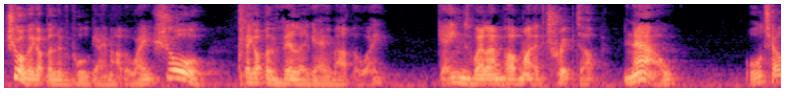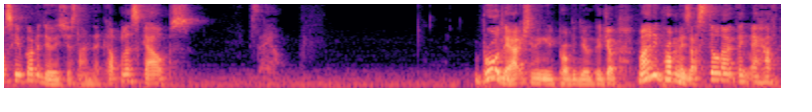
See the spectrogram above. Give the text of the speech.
Sure, they got the Liverpool game out of the way. Sure, they got the Villa game out of the way. Games where Lampard might have tripped up. Now, all Chelsea have got to do is just land a couple of scalps. Broadly, I actually think he'd probably do a good job. My only problem is I still don't think they have...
